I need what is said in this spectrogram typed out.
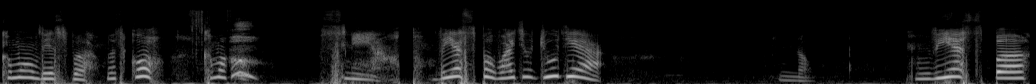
Come on, Vespa. Let's go. Come on. Snap. Vespa, why'd you do that? No. Vespa.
